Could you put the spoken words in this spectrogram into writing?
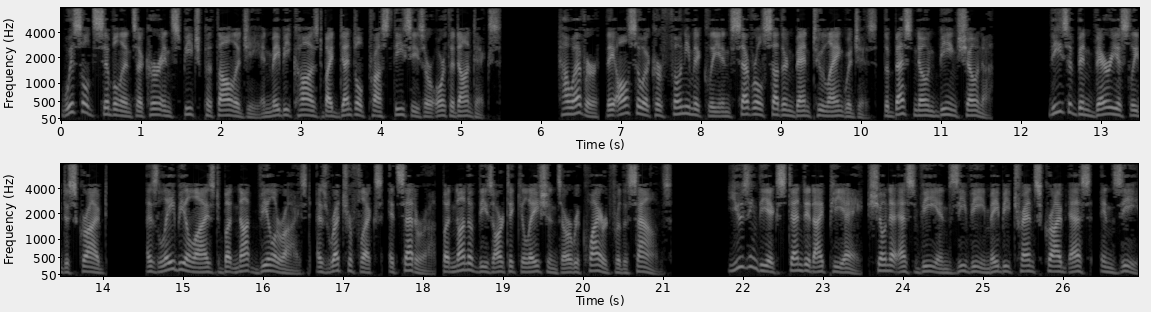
Whistled sibilants occur in speech pathology and may be caused by dental prostheses or orthodontics. However, they also occur phonemically in several southern Bantu languages, the best known being Shona. These have been variously described as labialized but not velarized, as retroflex, etc., but none of these articulations are required for the sounds. Using the extended IPA, Shona SV and ZV may be transcribed S, and Z.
